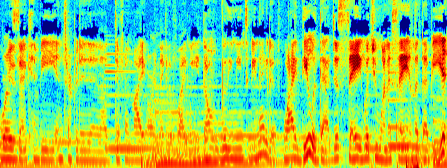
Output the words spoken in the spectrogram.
words that can be interpreted in a different light or a negative light when you don't really mean to be negative. Why deal with that? Just say what you want to say and let that be it.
